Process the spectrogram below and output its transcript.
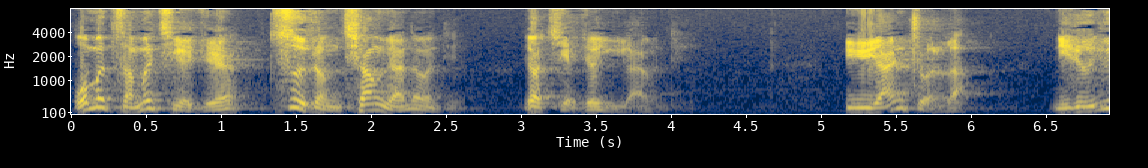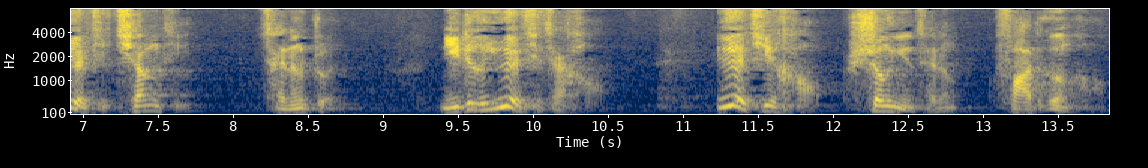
我们怎么解决字正腔圆的问题？要解决语言问题，语言准了，你这个乐器腔体才能准，你这个乐器才好，乐器好，声音才能发得更好。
